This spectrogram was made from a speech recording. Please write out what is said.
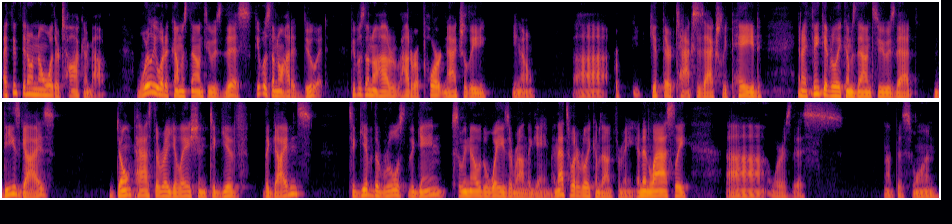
I think they don't know what they're talking about. Really, what it comes down to is this: people just don't know how to do it. People just don't know how to how to report and actually, you know, uh, get their taxes actually paid and I think it really comes down to is that these guys don't pass the regulation to give the guidance, to give the rules to the game so we know the ways around the game. And that's what it really comes down for me. And then lastly, uh, where is this? Not this one.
